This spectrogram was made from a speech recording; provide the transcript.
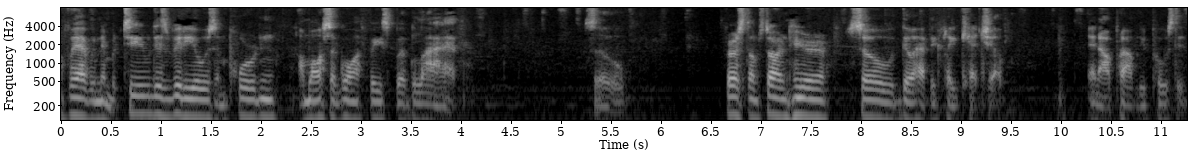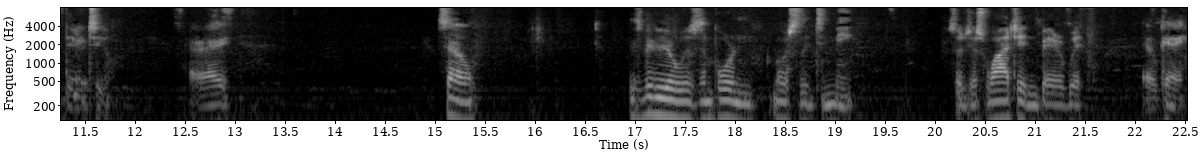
for having number two. This video is important. I'm also going Facebook Live. So, first I'm starting here, so they'll have to play catch up. And I'll probably post it there too. Alright? So, this video is important mostly to me. So just watch it and bear with. Okay.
